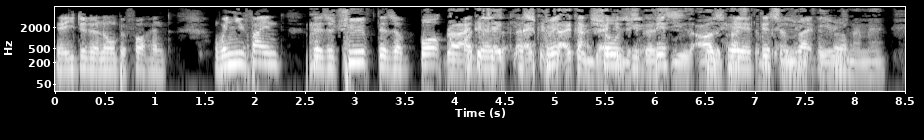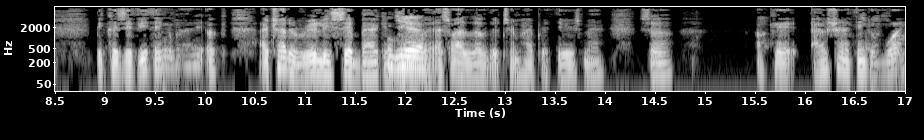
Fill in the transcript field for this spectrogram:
that you didn't know beforehand. When you find there's a truth, there's a book, Bro, or there's take, a could, script I could, that I could shows you this you all was the here, this was right, theories, my man. Because if you think about it, okay, I try to really sit back and think Yeah. about it. That's why I love the term hyper theorist, man. So, okay, I was trying to think of what.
